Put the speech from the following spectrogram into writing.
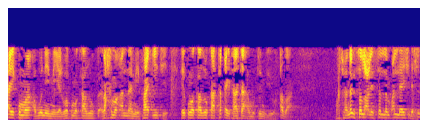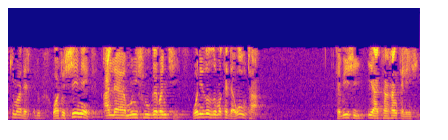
ai kuma abu ne mai yalwa kuma ka zo rahama Allah mai faɗi ce kai kuma ka zo ka takaita ta a mutum biyu. Haba. Wato annabi sallallahu alaihi wasallam Allah ya shi da hikima da wato shine alamun shugabanci. Wani zai zo maka da wauta ka bi shi iyakan hankalin shi.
